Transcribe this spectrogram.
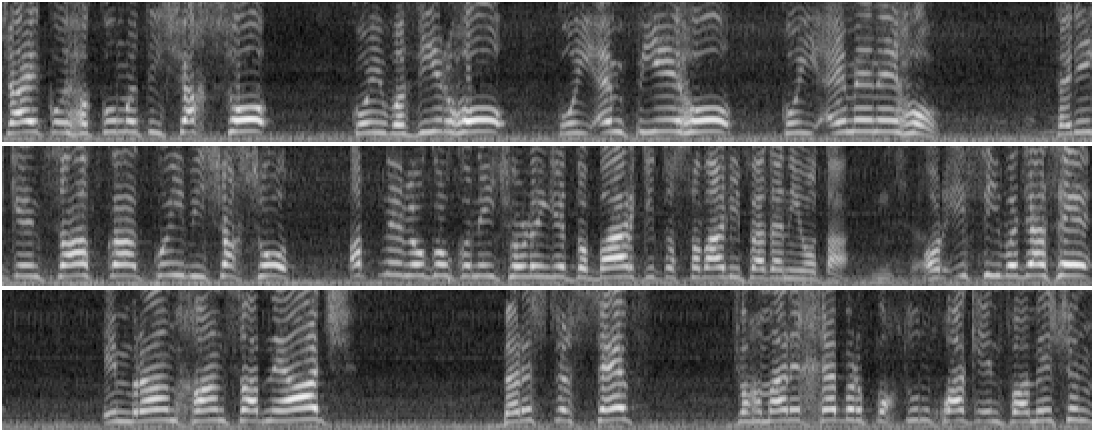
चाहे कोई हुकूमती शख्स हो कोई वज़ीर हो कोई एम पी ए हो कोई एम एन ए हो तरीके इंसाफ का कोई भी शख्स हो अपने लोगों को नहीं छोड़ेंगे तो बाहर की तो सवाल ही पैदा नहीं होता। और इसी वजह से इमरान खान साहब ने आज बैरिस्टर सैफ जो हमारे खैबर पख्तूनख्वा के इंफॉर्मेशन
